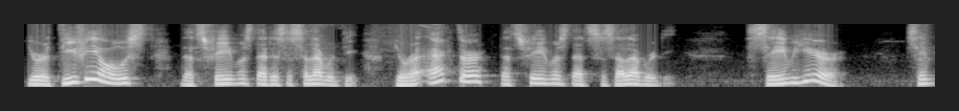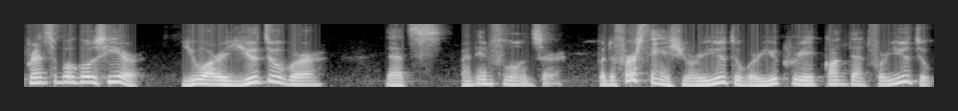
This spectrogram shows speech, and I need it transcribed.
you're a TV host that's famous, that is a celebrity. You're an actor that's famous, that's a celebrity. Same here. Same principle goes here. You are a YouTuber that's an influencer. But the first thing is you're a YouTuber. You create content for YouTube.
